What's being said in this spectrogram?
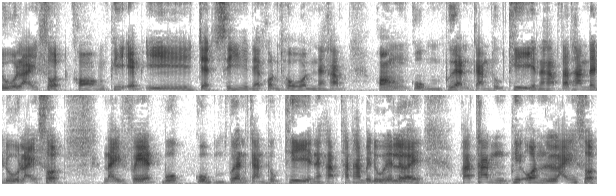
ดูไลฟ์สดของพี่ FE 74เนี่ยคอนโทรลนะครับ ห้องกลุ่มเพื่อนกันทุกที่นะครับ ถ้าท่านได้ดูไลฟ์สดใน Facebook กลุ่มเพื่อนกันทุกที่นะครับ ถ้าท่านไปดูได้เลยถ้าท่านพี่อ้นไลฟ์สด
